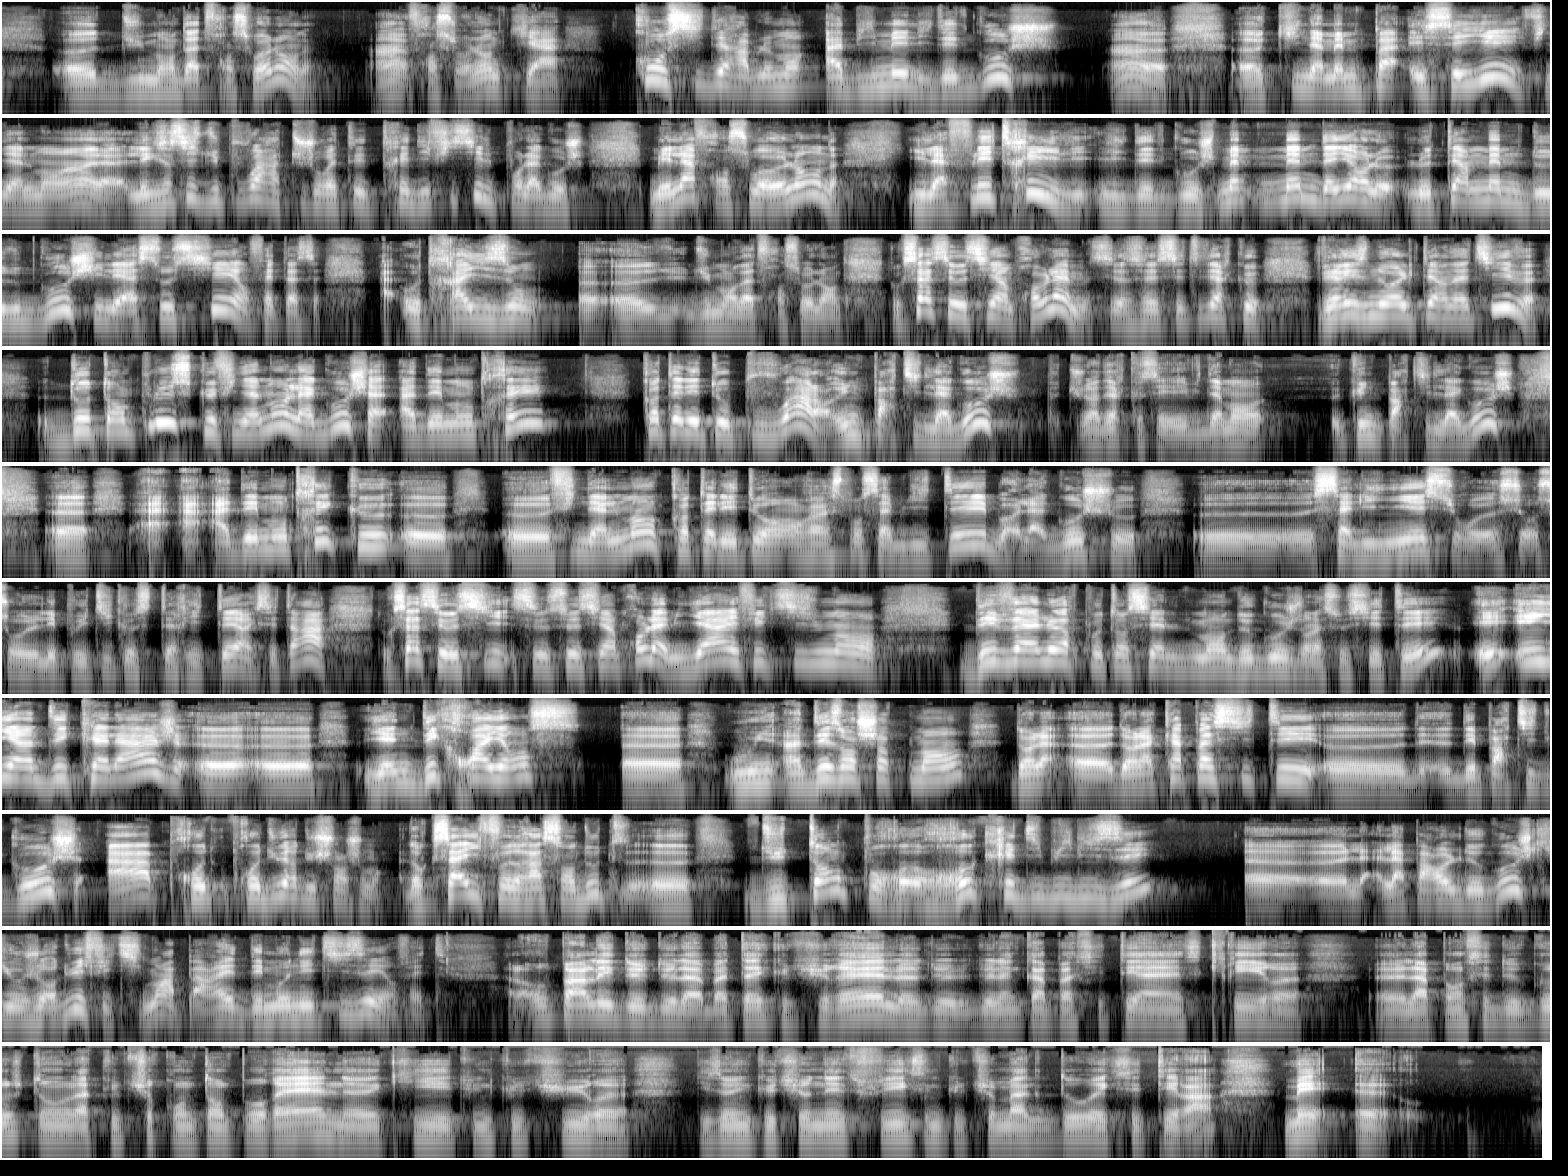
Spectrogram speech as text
du mandat de François Hollande. Hein, François Hollande qui a considérablement abîmé l'idée de gauche Hein, euh, euh, qui n'a même pas essayé finalement. Hein. L'exercice du pouvoir a toujours été très difficile pour la gauche. Mais là, François Hollande, il a flétri l'idée de gauche. Même, d'ailleurs, le, terme même de gauche, il est associé en fait aux trahisons euh, du, mandat de François Hollande. Donc ça, c'est aussi un problème. C'est-à-dire que there is no alternative, d'autant plus que finalement, la gauche a, a démontré, quand elle était au pouvoir, alors une partie de la gauche, on peut toujours dire que c'est évidemment qu'une partie de la gauche, euh, a, démontré que euh, euh, finalement, quand elle était en responsabilité, bon, la gauche s'alignait sur, sur, les politiques austéritaires, etc. Donc ça, c'est aussi, un problème. Il y a effectivement des valeurs potentiellement de gauche dans la société, et, et il y a un décalage, il y a une décroyance euh, ou un désenchantement dans la, euh, capacité euh, des partis de gauche à produire du changement. Donc ça, il faudra sans doute du temps pour recrédibiliser la, parole de gauche qui aujourd'hui effectivement apparaît démonétisée en fait. Alors vous parlez de, la bataille culturelle, de, l'incapacité à inscrire la pensée de gauche dans la culture contemporaine, qui est une culture, disons une culture Netflix, une culture McDo, etc. Mais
